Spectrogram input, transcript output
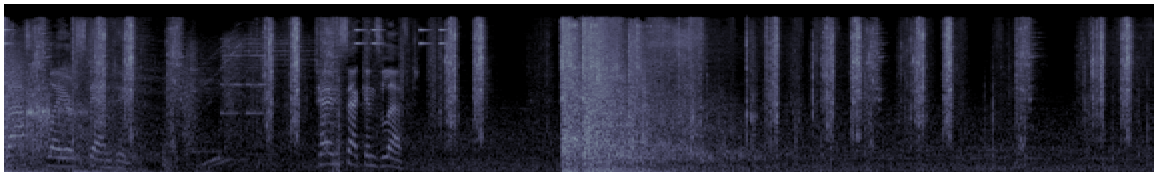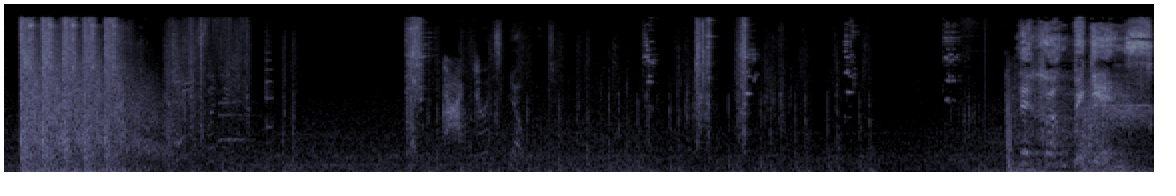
Last player standing. 10 seconds left. Begins.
